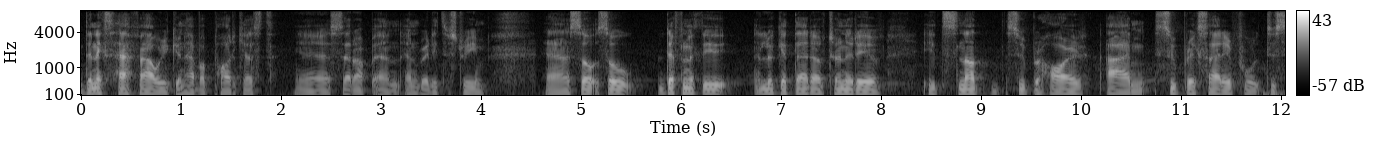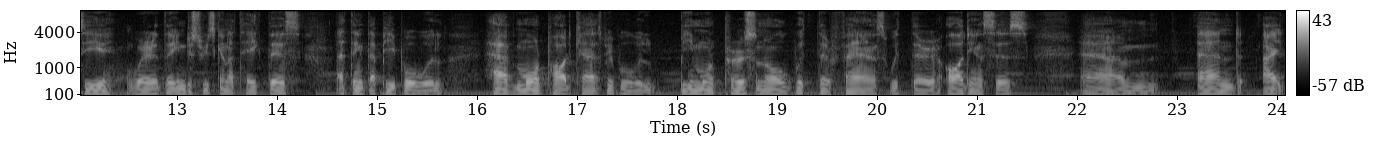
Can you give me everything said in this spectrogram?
the next half hour you can have a podcast uh, set up and and ready to stream. Uh, so so definitely look at that alternative. It's not super hard. I'm super excited for to see where the industry is gonna take this. I think that people will have more podcasts. People will be more personal with their fans, with their audiences. Um, and I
